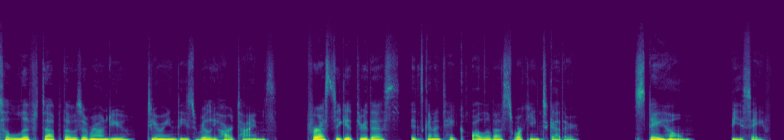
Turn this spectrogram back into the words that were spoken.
to lift up those around you during these really hard times. For us to get through this, it's going to take all of us working together. Stay home. Be safe.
